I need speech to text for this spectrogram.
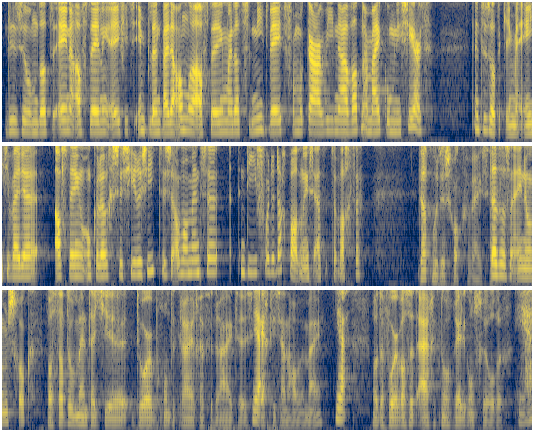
dit is omdat de ene afdeling even iets inplant bij de andere afdeling, maar dat ze niet weten van elkaar wie nou wat naar mij communiceert. En toen zat ik in mijn eentje bij de afdeling oncologische chirurgie, tussen allemaal mensen die voor de dagbehandeling zaten te wachten. Dat moet een schok geweest zijn. Dat was een enorme schok. Was dat het moment dat je door begon te krijgen, verdraaid, er is Ja. echt iets aan de hand met mij? Ja, Want daarvoor was het eigenlijk nog redelijk onschuldig. ja,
